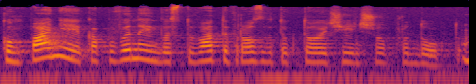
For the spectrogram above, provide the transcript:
компанія, яка повинна інвестувати в розвиток того чи іншого продукту.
